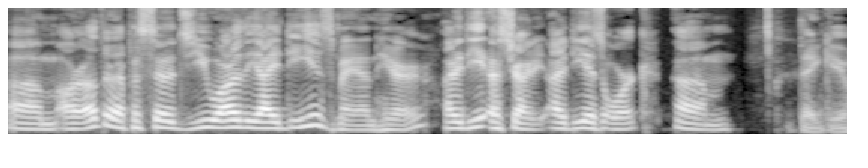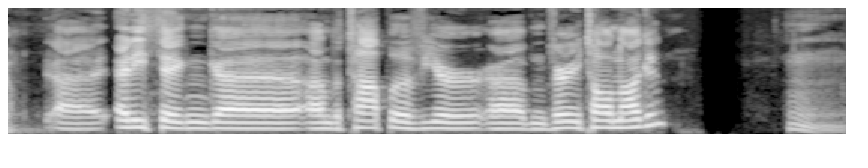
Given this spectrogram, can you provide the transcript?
um, our other episodes, you are the ideas man here. Idea, uh, sorry, ideas orc. Um, Thank you. uh, anything uh, on the top of your um, very tall noggin? Hmm.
